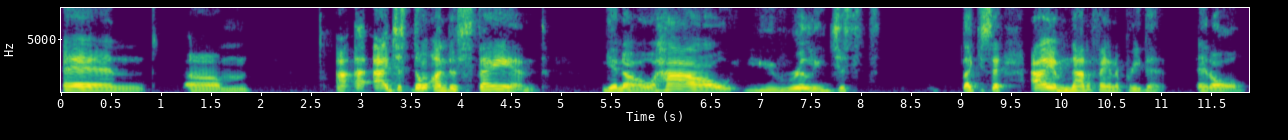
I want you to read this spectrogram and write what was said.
And um, I, I just don't understand, you know, how you really just, like you said, I am not a fan of prevent at all.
